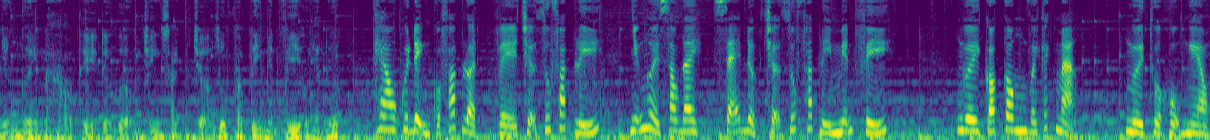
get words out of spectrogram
những người nào thì được hưởng chính sách trợ giúp pháp lý miễn phí của nhà nước. Theo quy định của pháp luật về trợ giúp pháp lý, những người sau đây sẽ được trợ giúp pháp lý miễn phí. Người có công với cách mạng, người thuộc hộ nghèo,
